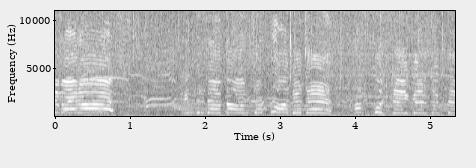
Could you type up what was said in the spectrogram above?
हिंद भारत इंद्र देवता तो हमसे क्रोधित है हम कुछ नहीं कर सकते।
